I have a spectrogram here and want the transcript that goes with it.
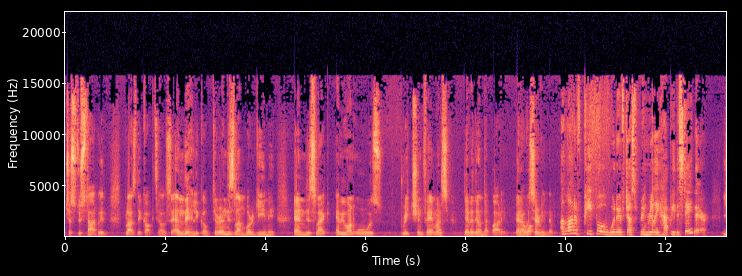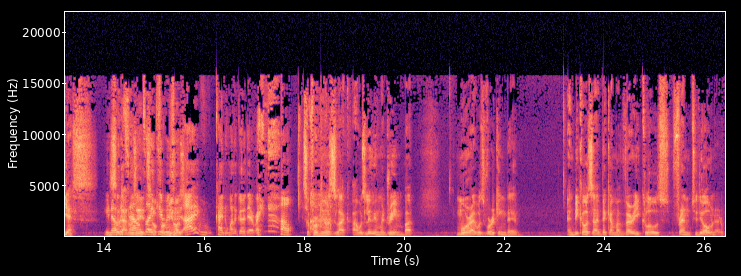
just to start with, plus the cocktails and the helicopter and this Lamborghini, and it's like everyone who was rich and famous, they were there on that party, and I was Well- serving them. a lot of people would have just been really happy to stay there. Yes, You know, so it that was sounds it. like so it for was. me, it was I kind of want to go there right now. So for me, it was like I was living my dream, but more I was working there, and because I became a very close friend to the owner,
